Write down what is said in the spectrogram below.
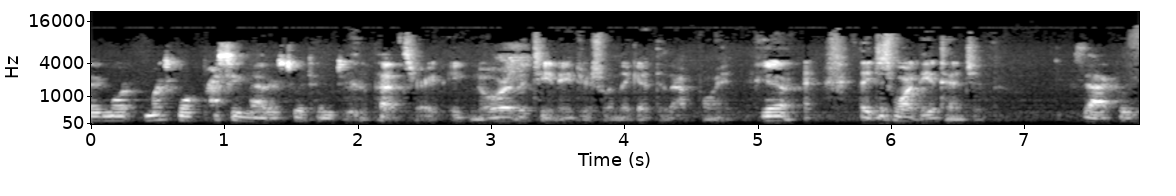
have more, much more pressing matters to attend to." That's right. Ignore the teenagers when they get to that point. Yeah, They just want the attention. exactly.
